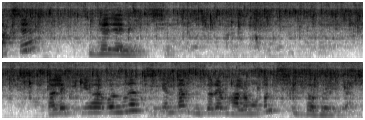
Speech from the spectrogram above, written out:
আঁচে ভেজে নিচ্ছি। তাহলে কী হয় বন্ধুরা চিকেনটা ভিতরে ভালো মতন সিদ্ধ হয়ে যাবে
